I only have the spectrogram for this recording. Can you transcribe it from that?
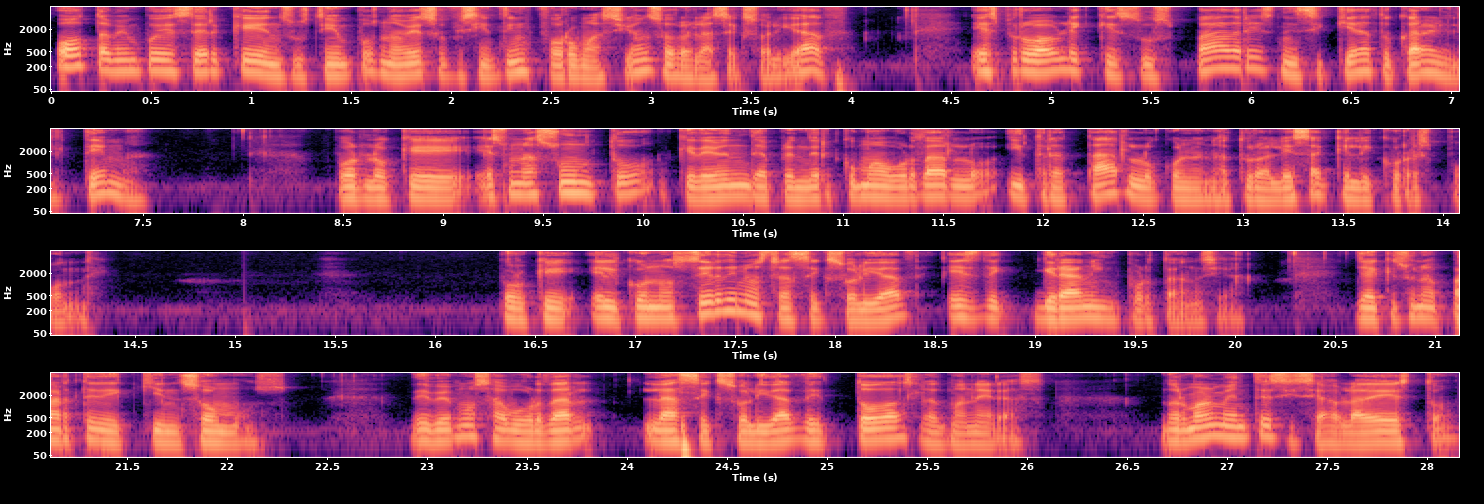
O también puede ser que en sus tiempos no había suficiente información sobre la sexualidad. Es probable que sus padres ni siquiera tocaran el tema. Por lo que es un asunto que deben de aprender cómo abordarlo y tratarlo con la naturaleza que le corresponde porque el conocer de nuestra sexualidad es de gran importancia, ya que es una parte de quien somos. Debemos abordar la sexualidad de todas las maneras. Normalmente si se habla de esto,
